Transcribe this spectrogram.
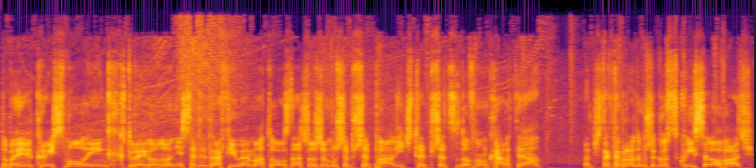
To będzie Chris Smalling, którego no niestety trafiłem, a to oznacza, że muszę przepalić tę przecudowną kartę, a znaczy tak naprawdę muszę go squickselować,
